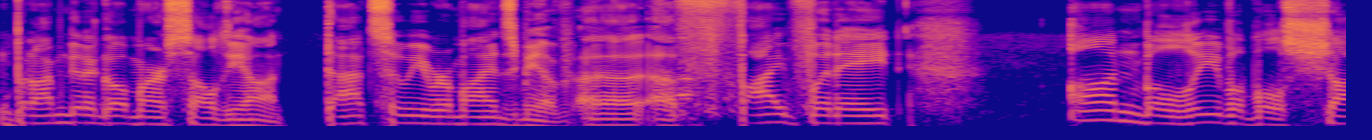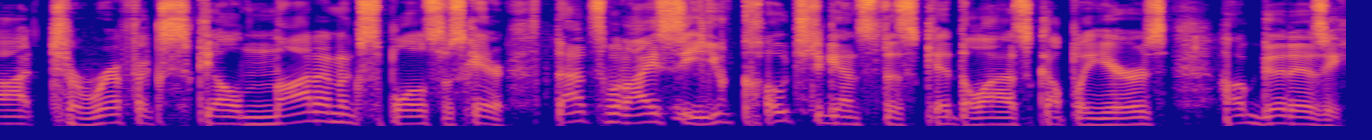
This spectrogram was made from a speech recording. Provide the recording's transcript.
but I'm going to go Marcel Dionne. That's who he reminds me of. Uh, a five foot eight unbelievable shot, terrific skill, not an explosive skater. That's what I see. You coached against this kid the last couple of years. How good is he?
